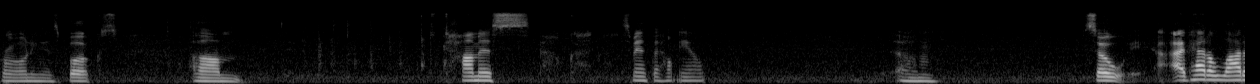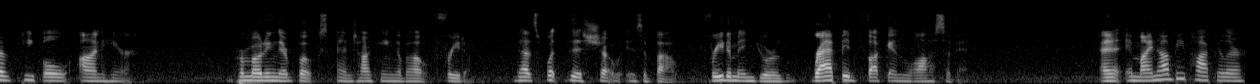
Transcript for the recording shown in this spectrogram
promoting his books. Um, Thomas, oh God, Samantha, help me out. Um, so I've had a lot of people on here promoting their books and talking about freedom. That's what this show is about. Freedom and your rapid fucking loss of it. And it might not be popular,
